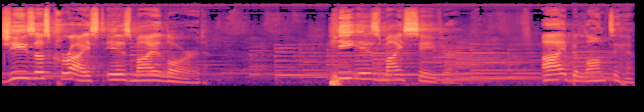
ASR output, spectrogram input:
Jesus Christ is my Lord. He is my Savior. I belong to Him.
